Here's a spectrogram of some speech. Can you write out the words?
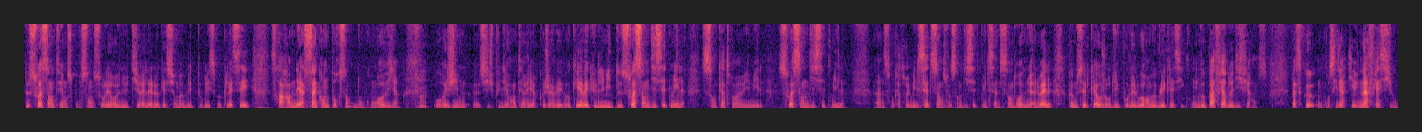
de 71% sur les revenus tirés de la location meublée de tourisme classée sera ramené à 50%, donc on revient mm. au régime, euh, si je puis dire, antérieur que j'avais évoqué, avec une limite de 77 000, 188 000, 77 000, hein, 188 700, 77 500 de revenus annuels, comme c'est le cas aujourd'hui pour les loueurs en meublé classique. On ne veut pas faire de différence, parce qu'on considère qu'il y a une inflation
